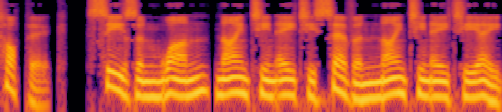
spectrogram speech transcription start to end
Topic: Season 1, 1987–1988.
